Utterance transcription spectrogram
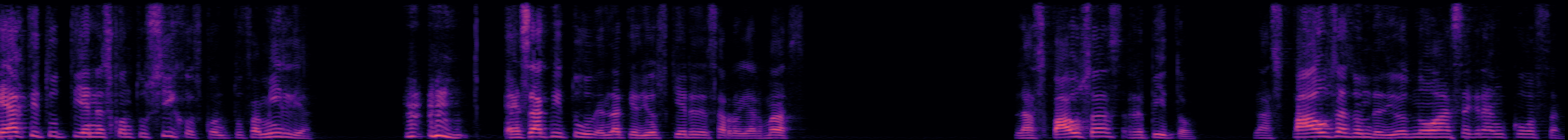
¿Qué actitud tienes con tus hijos, con tu familia? Esa actitud es la que Dios quiere desarrollar más. Las pausas, repito, las pausas donde Dios no hace gran cosa,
